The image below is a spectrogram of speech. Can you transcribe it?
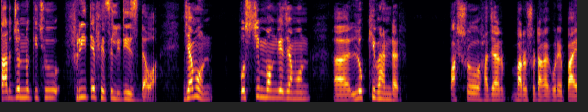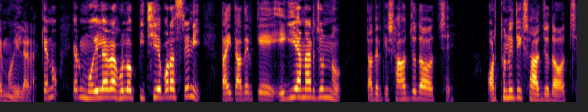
তার জন্য কিছু ফ্রিতে ফেসিলিটিস দেওয়া। যেমন পশ্চিমবঙ্গে যেমন লক্ষ্মী ভাণ্ডার পাঁচশো হাজার বারোশো টাকা করে পায় মহিলারা। কেন? কারণ মহিলারা হলো পিছিয়ে পড়া শ্রেণি, তাই তাদেরকে এগিয়ে আনার জন্য তাদেরকে সাহায্য দেওয়া হচ্ছে, অর্থনৈতিক সাহায্য দেওয়া হচ্ছে।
